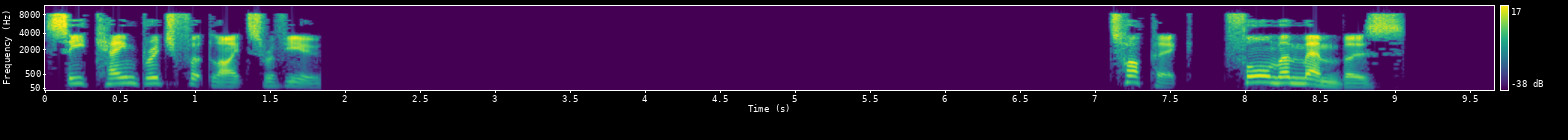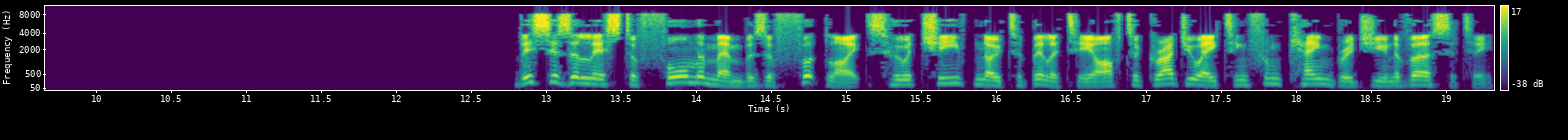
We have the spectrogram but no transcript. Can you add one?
see Cambridge Footlights Revue. Topic: Former members This is a list of former members of Footlights who achieved notability after graduating from Cambridge University.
